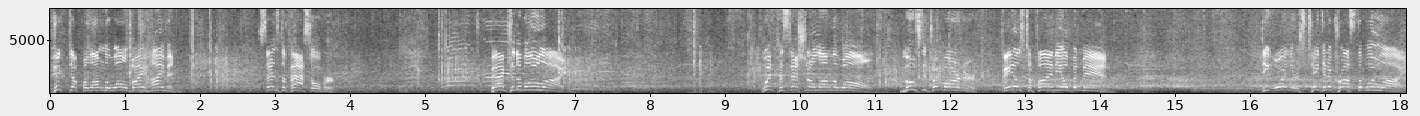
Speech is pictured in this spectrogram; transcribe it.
Picked up along the wall by Hyman. Sends the pass over. Back to the blue line. With possession along the wall. Moves it to Marner. Fails to find the open man. The Oilers take it across the blue line.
